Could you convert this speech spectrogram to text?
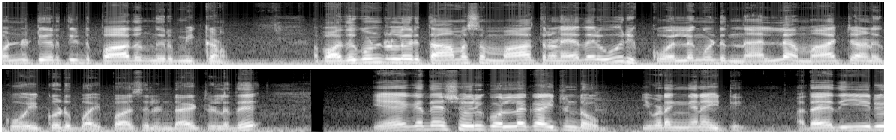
മണ്ണുട്ടീർത്തിയിട്ട് പാത നിർമ്മിക്കണം. അപ്പോൾ അതുകൊണ്ടുള്ള ഒരു താമസം മാത്രമാണ്. ഏതായാലും ഒരു കൊല്ലം കൊണ്ട് നല്ല മാറ്റമാണ് കോഴിക്കോട് ബൈപ്പാസിൽ ഉണ്ടായിട്ടുള്ളത്. ഏകദേശം ഒരു കൊല്ലമൊക്കെ ആയിട്ടുണ്ടാവും ഇവിടെ ഇങ്ങനെ ആയിട്ട് അതായത് ഈ ഒരു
